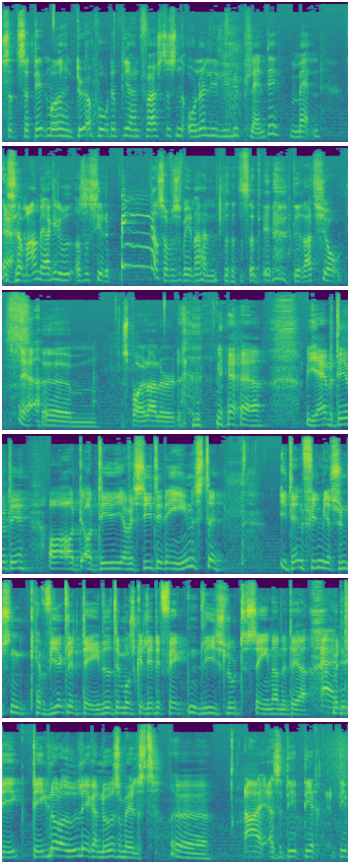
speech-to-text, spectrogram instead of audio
så, så den måde han dør på, der bliver han først sådan en underlig lille plantemand. Det Ja. ser meget mærkeligt ud, og så siger det bing, og så forsvinder han. så det, det er ret sjovt. Ja. Øhm, spoiler alert. ja, ja, men det er jo det. Og, og, og det, jeg vil sige, det er det eneste i den film, jeg synes, den kan virke lidt dated. Det er måske lidt effekten lige i slutscenerne der. Ja, men det- det, det, er ikke, det er ikke noget, der ødelægger noget som helst. Øh, Nej, altså det, det, det,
